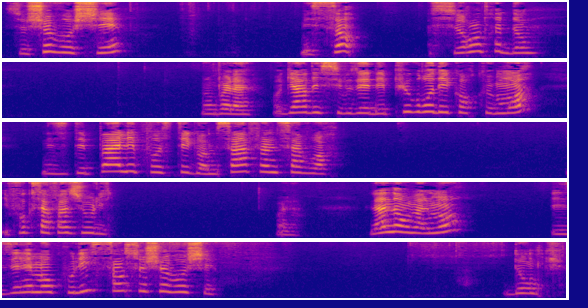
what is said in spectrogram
se chevaucher, mais sans se rentrer dedans. Donc voilà, regardez si vous avez des plus gros décors que moi, n'hésitez pas à les poster comme ça afin de savoir. Il faut que ça fasse joli. Voilà. Là, normalement, les éléments coulisses sans se chevaucher. Donc,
